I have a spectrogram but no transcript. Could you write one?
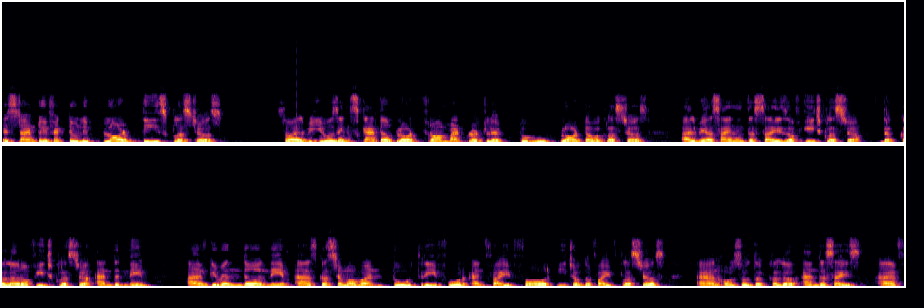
it's time to effectively plot these clusters. So I'll be using scatter plot from matplotlib to plot our clusters. I'll be assigning the size of each cluster, the color of each cluster and the name I have given the name as customer 1, 2, 3, 4 and 5 for each of the 5 clusters and also the color and the size. I have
